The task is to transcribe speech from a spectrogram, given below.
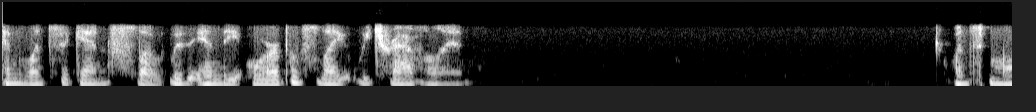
And once again, float within the orb of light we travel in. Once more,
